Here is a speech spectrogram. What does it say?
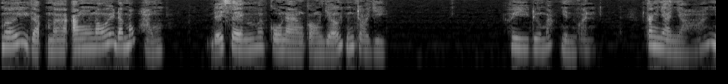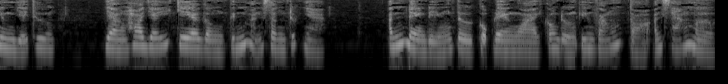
Mới gặp mà ăn nói đã móc họng, để xem cô nàng còn dở những trò gì. Huy đưa mắt nhìn quanh. Căn nhà nhỏ nhưng dễ thương, dàn hoa giấy che gần kính mảnh sân trước nhà. Ánh đèn điện từ cột đèn ngoài con đường yên vắng tỏ ánh sáng mờ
